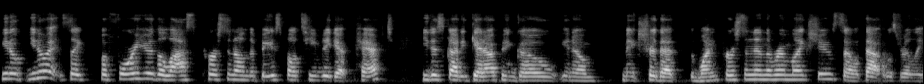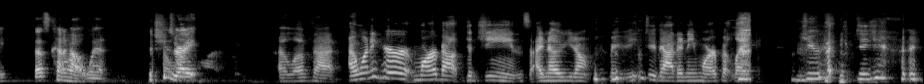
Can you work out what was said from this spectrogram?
you know, you know, it's like before you're the last person on the baseball team to get picked, you just got to get up and go, you know, make sure that the one person in the room likes you. So that was really, that's kind of how it went. But she's right. I love that. I want to hear more about the jeans. I know you don't maybe do that anymore, but like You did you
